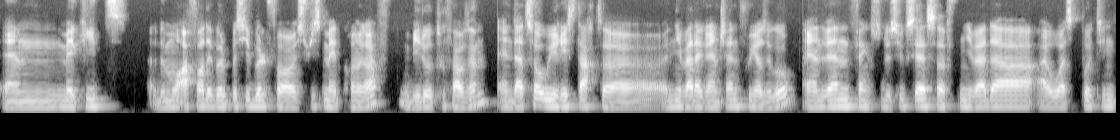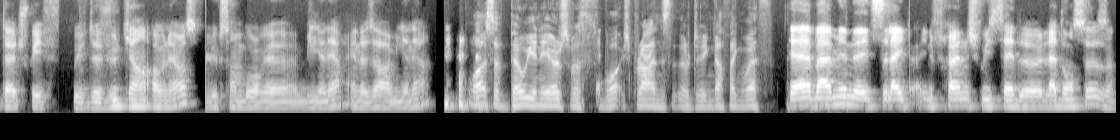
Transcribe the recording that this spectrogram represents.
and make it the more affordable possible for a Swiss-made chronograph below 2000. And that's how we restart uh, Nivada Grenchen three years ago. And then thanks to the success of Nivada, I was put in touch with with the Vulcain owners, Luxembourg uh, billionaire and other billionaire. Lots of billionaires with watch brands that they're doing nothing with. yeah, but I mean, it's like in French, we said uh, la danseuse.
